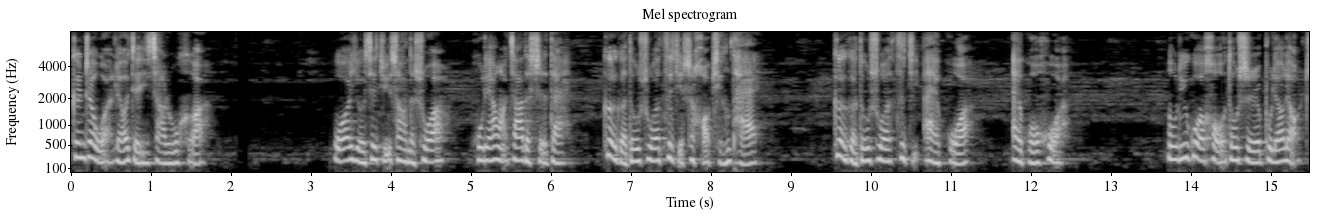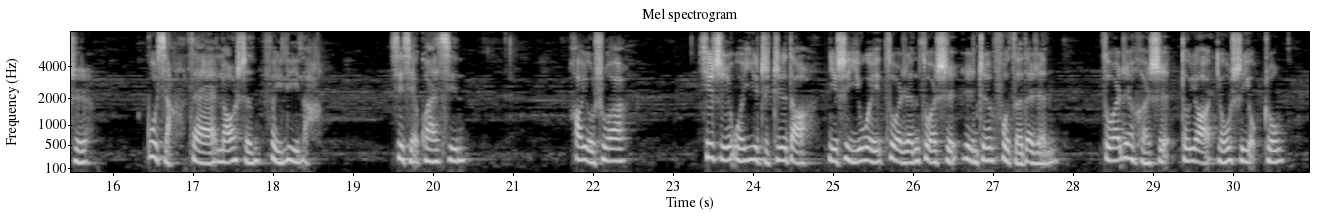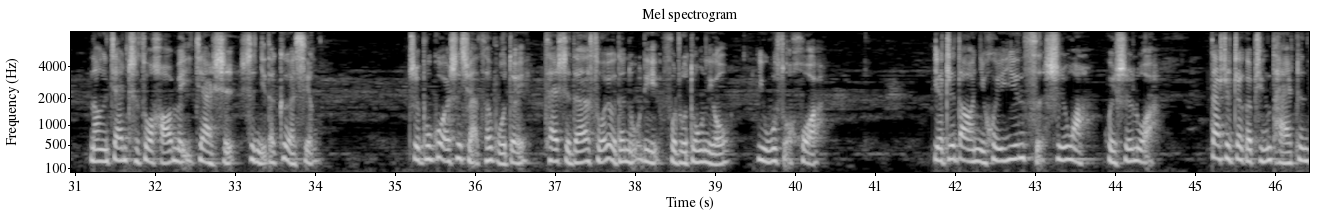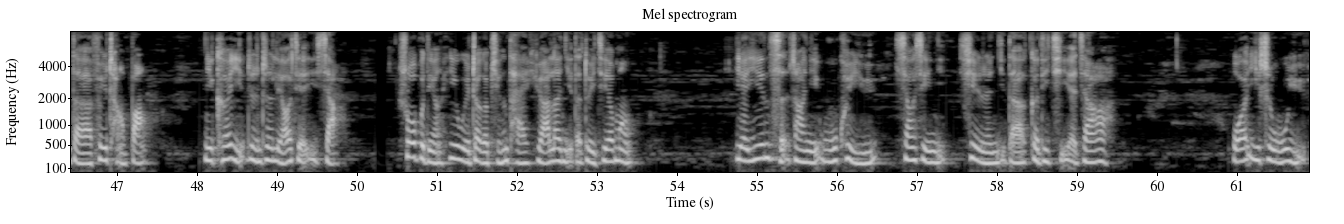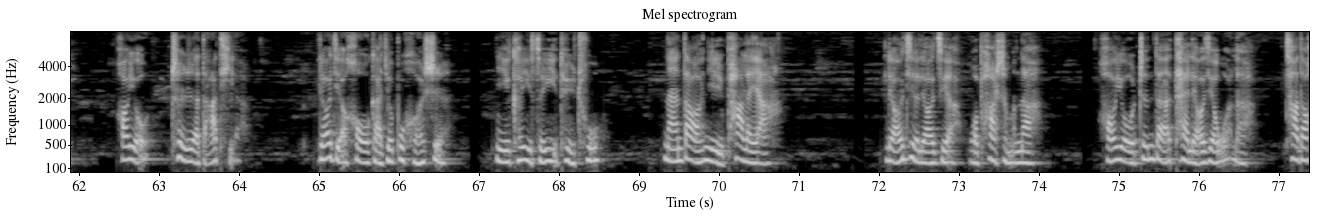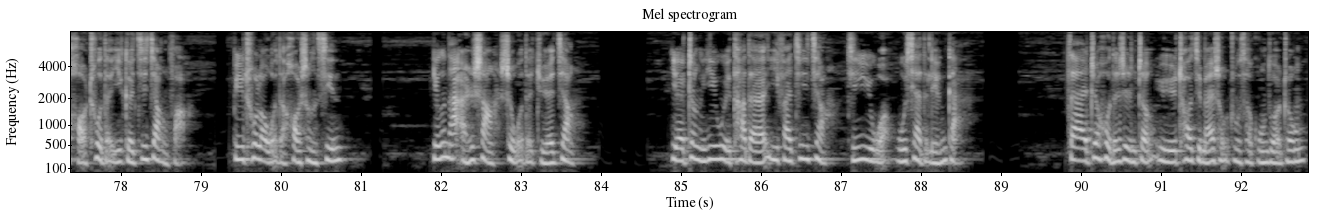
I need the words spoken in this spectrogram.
跟着我了解一下如何？我有些沮丧地说：“互联网加的时代，个个都说自己是好平台，个个都说自己爱国、爱国货，努力过后都是不了了之，不想再劳神费力了。谢谢关心。”好友说：“其实我一直知道你是一位做人做事认真负责的人，做任何事都要有始有终，能坚持做好每一件事是你的个性。只不过是选择不对，才使得所有的努力付诸东流，一无所获。也知道你会因此失望，会失落，但是这个平台真的非常棒，你可以认真了解一下。”说不定因为这个平台圆了你的对接梦，也因此让你无愧于相信你、信任你的个体企业家啊！我一时无语。好友趁热打铁，了解后感觉不合适，你可以随意退出。难道你怕了呀？了解了解，我怕什么呢？好友真的太了解我了，恰到好处的一个激将法。逼出了我的好胜心，迎难而上是我的倔强。也正因为他的一番激将，给予我无限的灵感。在之后的认证与超级买手注册工作中，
